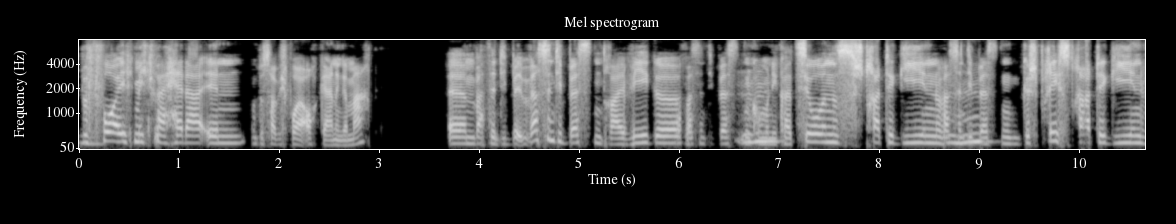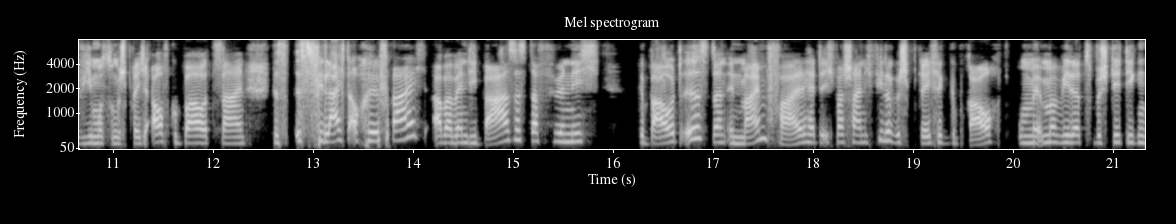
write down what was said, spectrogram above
bevor ich mich verhedder in, und das habe ich vorher auch gerne gemacht, ähm, was, sind die, was sind die besten drei Wege, was sind die besten mhm. Kommunikationsstrategien, was mhm. sind die mhm. besten Gesprächsstrategien, wie muss ein Gespräch aufgebaut sein. Das ist vielleicht auch hilfreich, aber wenn die Basis dafür nicht gebaut ist, dann in meinem Fall hätte ich wahrscheinlich viele Gespräche gebraucht, um mir immer wieder zu bestätigen,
